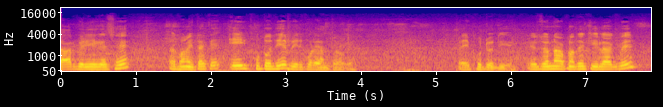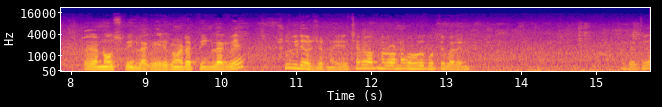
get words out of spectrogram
তার বেরিয়ে গেছে। এখন এটাকে এই ফুটো দিয়ে বের করে আনতে হবে। এই ফুটো দিয়ে। এর জন্য আপনাদের কি লাগবে? একটা নোজ পিন লাগবে। এরকম একটা পিন লাগবে সুবিধার জন্য। এছাড়াও আপনারা অন্যভাবে করতে পারেন। এটাকে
